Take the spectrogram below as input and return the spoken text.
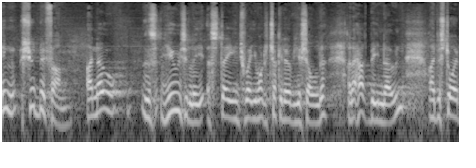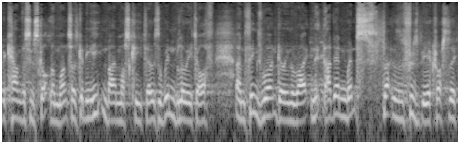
Painting should be fun. I know there's usually a stage where you want to chuck it over your shoulder, and it has been known. I destroyed a canvas in Scotland once. I was getting eaten by mosquitoes. The wind blew it off, and things weren't going right. And it, I then went like a frisbee across the,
